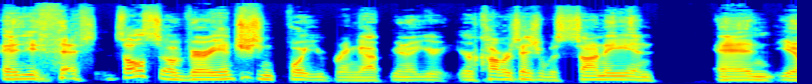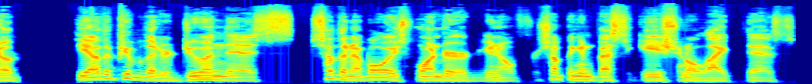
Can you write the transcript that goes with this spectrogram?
and it's also a very interesting point you bring up. You know, your, your conversation with Sunny and, and, you know, the other people that are doing this, something I've always wondered, you know, for something investigational like this,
